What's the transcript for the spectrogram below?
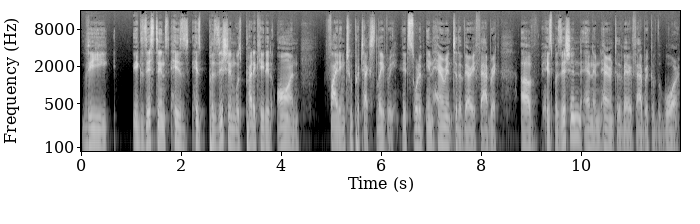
the existence his his position was predicated on fighting to protect slavery. It's sort of inherent to the very fabric of his position and inherent to the very fabric of the war.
